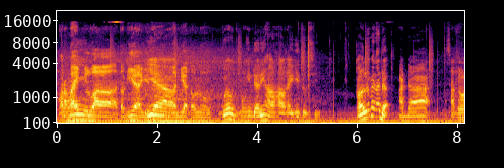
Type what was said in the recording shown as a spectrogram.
orang Baik lain lu atau dia gitu. Iya. Bukan dia atau lu. gue menghindari hal-hal kayak gitu sih kalau lu main ada? Ada. Satu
